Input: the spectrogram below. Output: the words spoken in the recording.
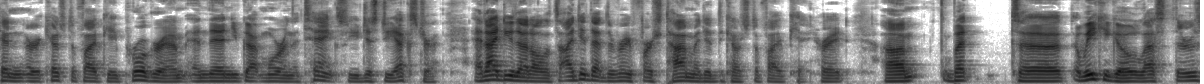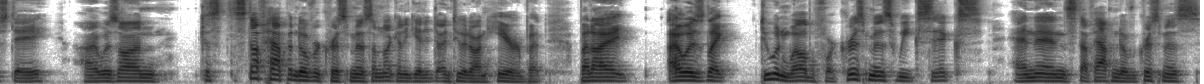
Coo- ten or couch to five k program, and then you've got more in the tank, so you just do extra. And I do that all the time. I did that the very first time I did the couch to five k, right? Um, but uh, a week ago, last Thursday, I was on because stuff happened over Christmas. I'm not going to get into it on here, but but I I was like doing well before Christmas, week six, and then stuff happened over Christmas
